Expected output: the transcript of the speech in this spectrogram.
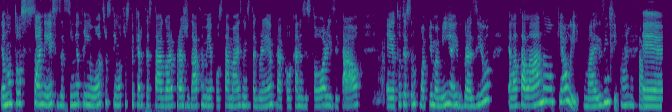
Eu não tô só nesses, assim, eu tenho outros, tem outros que eu quero testar agora para ajudar também a postar mais no Instagram, para colocar nos stories e tal. É, eu tô testando com uma prima minha aí do Brasil, ela tá lá no Piauí, mas enfim. É,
